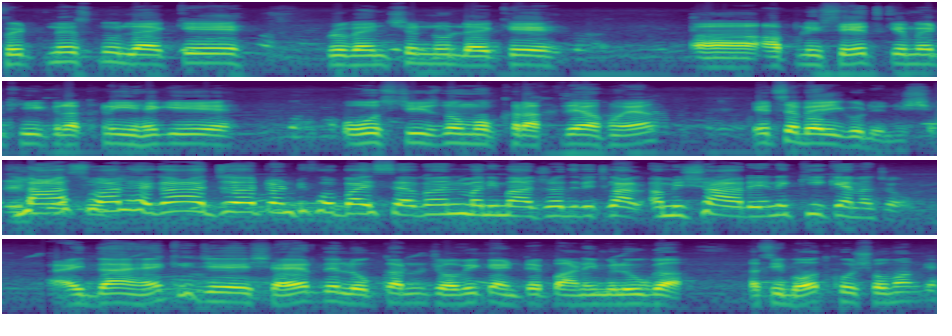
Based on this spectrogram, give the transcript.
ਫਿਟਨੈਸ ਨੂੰ ਲੈ ਕੇ ਪ੍ਰੀਵੈਂਸ਼ਨ ਨੂੰ ਲੈ ਕੇ ਆਪਣੀ ਸਿਹਤ ਕਿਵੇਂ ਠੀਕ ਰੱਖਣੀ ਹੈਗੀ ਹੈ, ਉਸ ਚੀਜ਼ ਨੂੰ ਮੁੱਖ ਰੱਖਦਿਆਂ ਹੋਇਆ it's a very good initiative last ਸਵਾਲ ਹੈਗਾ, ਅੱਜ 24/7 ਮਨੀ ਮਾਜਰਾ ਦੇ ਵਿਚਕਾਰ ਅਮਿਤ ਆ ਰਹੇ ਨੇ, ਕੀ ਕਹਿਣਾ ਚਾਹੋ ਐਦਾਂ ਹੈ ਕਿ ਜੇ ਸ਼ਹਿਰ ਦੇ ਲੋਕਾਂ ਨੂੰ 24 ਘੰਟੇ ਪਾਣੀ ਮਿਲੂਗਾ, ਅਸੀਂ ਬਹੁਤ ਖੁਸ਼ ਹੋਵਾਂਗੇ।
